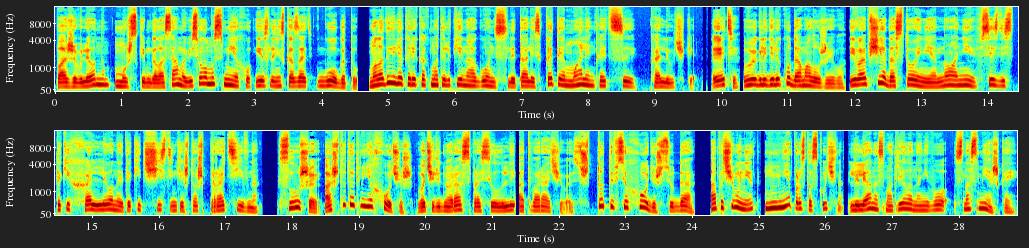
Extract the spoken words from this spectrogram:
По оживленным мужским голосам и веселому смеху, если не сказать гоготу. Молодые лекари, как мотыльки на огонь, слетались к этой маленькой ци, колючке. Эти выглядели куда моложе его. И вообще достойнее, но они все здесь такие холеные, такие чистенькие, что аж противно. «Слушай, а что ты от меня хочешь?» — в очередной раз спросил Ли, отворачиваясь. «Что ты все ходишь сюда?» «А почему нет? Мне просто скучно». Лилиана смотрела на него с насмешкой.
